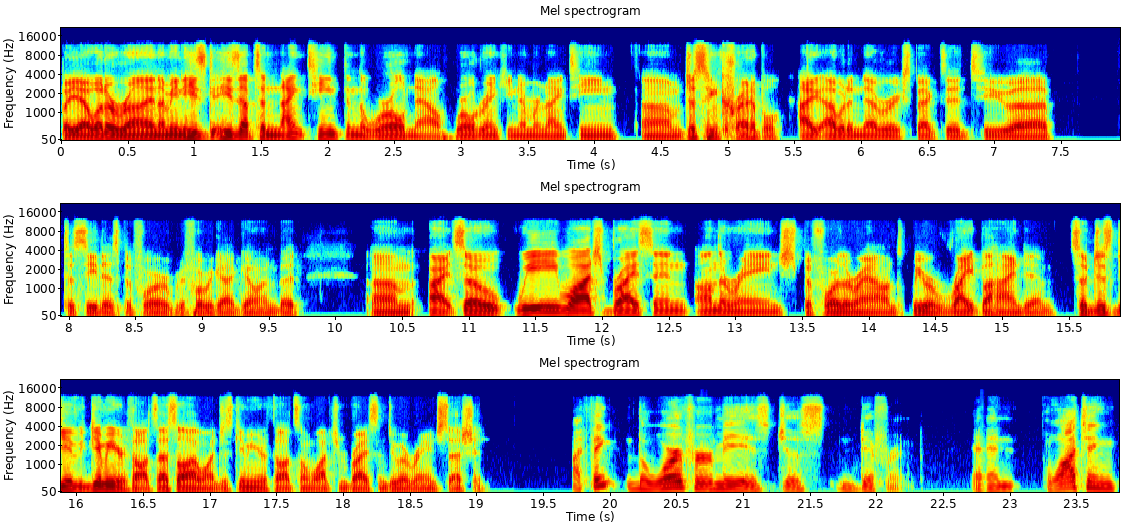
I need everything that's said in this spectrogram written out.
but yeah, what a run! I mean, he's he's up to 19th in the world now, world ranking number 19. Um, just incredible. I, I would have never expected to uh to see this before before we got going, but. Um, all right, so we watched Bryson on the range before the round. We were right behind him. So just give give me your thoughts. That's all I want. Just give me your thoughts on watching Bryson do a range session. I think the word for me is just different. And watching,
